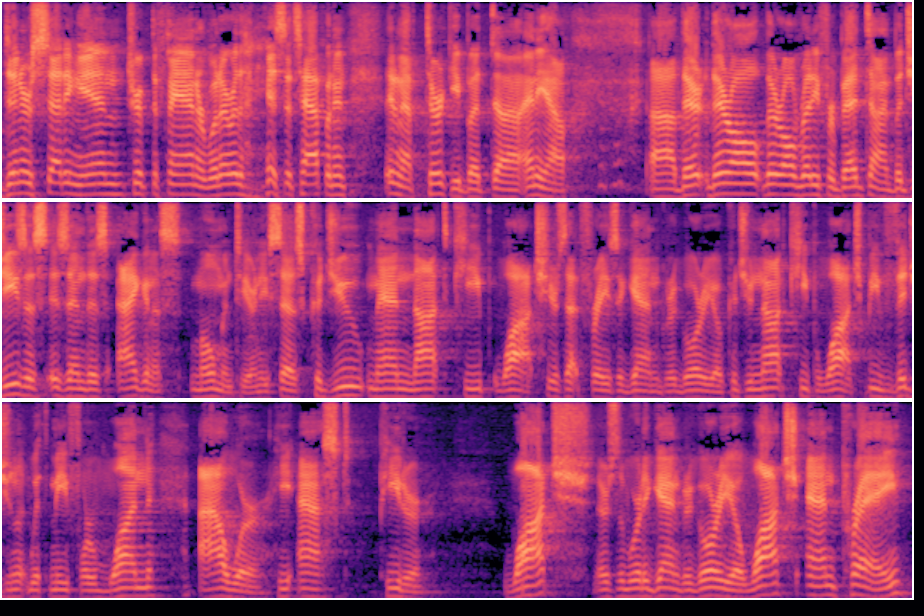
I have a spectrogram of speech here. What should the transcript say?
dinner's setting in, tryptophan or whatever that is that's happening. They don't have turkey, but uh, anyhow, uh, they're, they're, all, they're all ready for bedtime. But Jesus is in this agonist moment here, and he says, Could you, men, not keep watch? Here's that phrase again, Gregoreo. Could you not keep watch? Be vigilant with me for one hour. He asked Peter. Watch, there's the word again, Gregoreo, watch and pray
